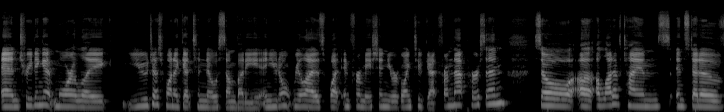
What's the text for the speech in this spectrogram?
and treating it more like you just want to get to know somebody and you don't realize what information you're going to get from that person. So, uh, a lot of times, instead of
